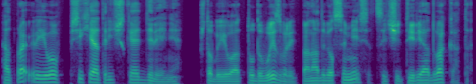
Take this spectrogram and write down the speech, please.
отправили его в психиатрическое отделение. Чтобы его оттуда вызволить, понадобился месяц и четыре адвоката.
